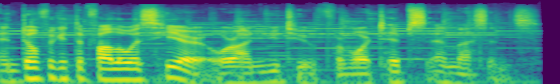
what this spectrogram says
and don't forget to follow us here or on YouTube for more tips and lessons.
